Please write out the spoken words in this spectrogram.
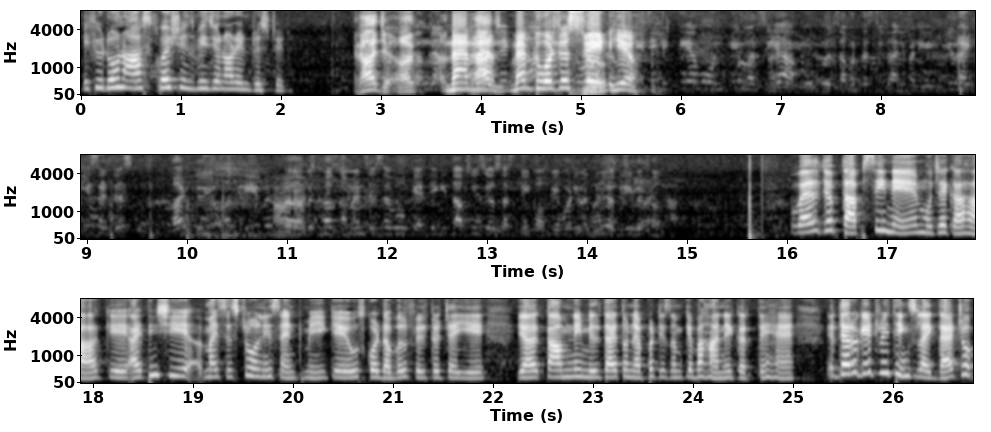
if you don't ask questions means you're not interested. Raj, uh, ma'am, ma'am, ma'am, towards the straight here. Well well, जब तापसी ने मुझे कहा कि I think she my sister only sent me कि उसको डबल फिल्टर चाहिए या काम नहीं मिलता है तो नेपोटिज्म के बहाने करते हैं डेरोगेटरी थिंग्स लाइक दैट जब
